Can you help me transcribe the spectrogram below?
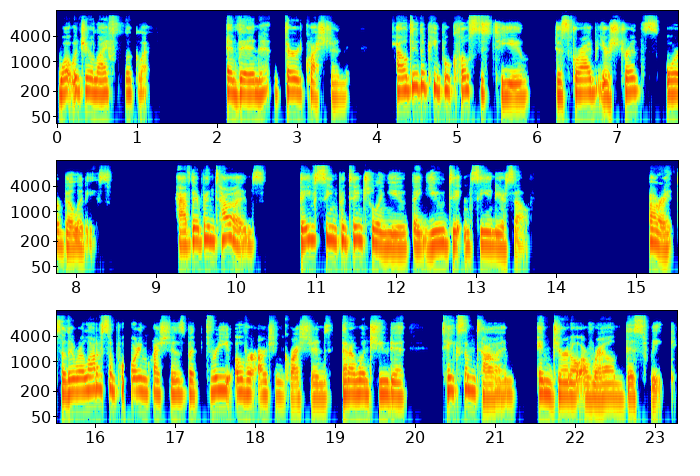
what would your life look like? And then, third question How do the people closest to you describe your strengths or abilities? Have there been times they've seen potential in you that you didn't see in yourself? All right. So there were a lot of supporting questions, but three overarching questions that I want you to take some time and journal around this week.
